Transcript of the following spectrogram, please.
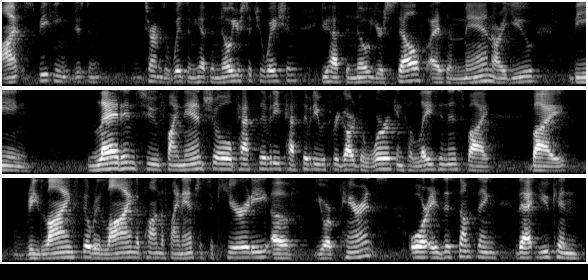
I'm speaking just in terms of wisdom, you have to know your situation. You have to know yourself as a man. Are you being led into financial passivity, passivity with regard to work, into laziness by, by relying, still relying upon the financial security of your parents? Or is this something that you can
